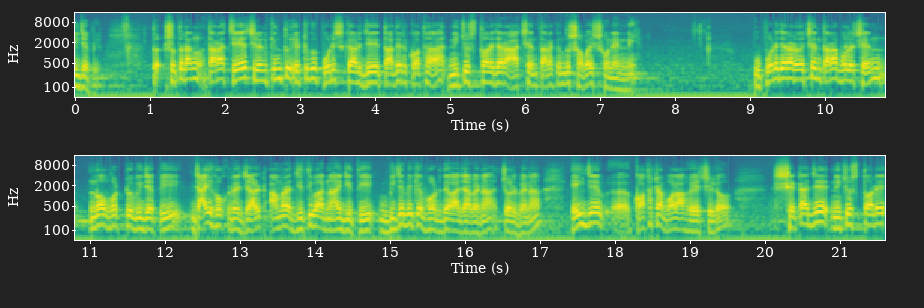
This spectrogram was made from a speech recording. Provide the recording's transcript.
বিজেপি। তো সুতরাং তারা চেয়েছিলেন, কিন্তু এটুকু পরিষ্কার যে তাদের কথা নিচু স্তরে যারা আছেন, তারা কিন্তু সবাই শোনেননি। উপরে যারা রয়েছেন, তারা বলেছেন, নো ভোট টু বিজেপি, যাই হোক রেজাল্ট, আমরা জিতি বা নাই জিতি, বিজেপিকে ভোট দেওয়া যাবে না, চলবে না। এই যে কথাটা বলা হয়েছিল, সেটা যে নিচু স্তরে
